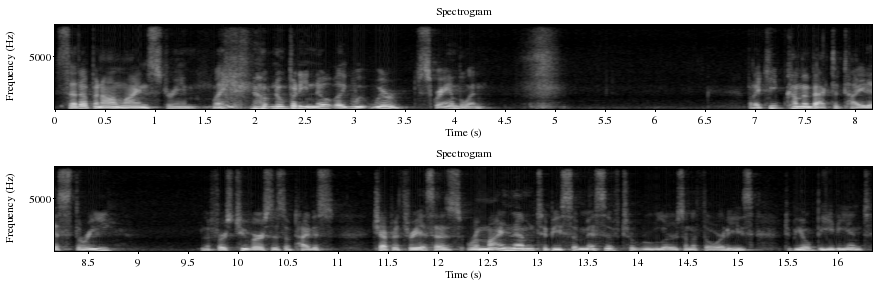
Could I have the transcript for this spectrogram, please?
set up an online stream. Like no, nobody know. Like we, we're scrambling. But I keep coming back to Titus three, the first two verses of Titus chapter 3, it says, Remind them to be submissive to rulers and authorities, to be obedient,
